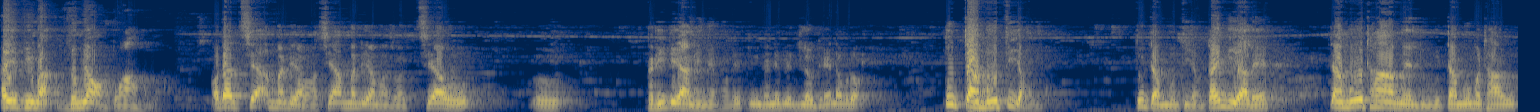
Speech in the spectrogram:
အဲ့ဒီပြီးမှလွတ်မြောက်အောင်သွားရမှာပေါ့အော်ဒါဆရာအမှတ်တရပါဆရာအမှတ်တရမှာဆိုတော့ဆရာကိုဟိုပရိတရားအနေနဲ့ပေါ့လေသူနည်းနည်းပြလုပ်တယ်နောက်ပြီးတော့သူတန်ဖိုးတိအောင် သူတန်ဖိုးတိအောင်တိုင်းပြည်ကလည်းတန်ဖိုးထားရမယ်လူကိုတန်ဖိုးမထားဘူး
